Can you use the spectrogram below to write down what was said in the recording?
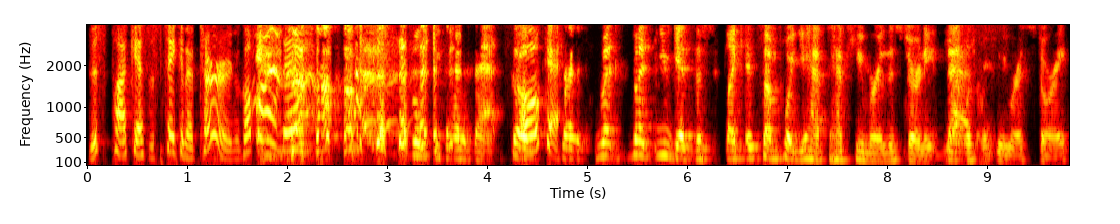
This podcast is taking a turn. Come on now. we'll that. So okay. Right, but but you get this. Like at some point, you have to have humor in this journey. That yes. was a humorous story.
